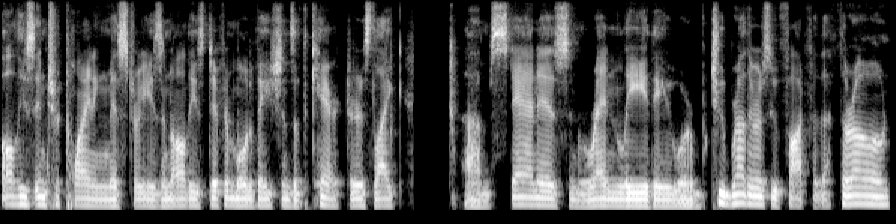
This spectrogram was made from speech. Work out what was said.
all these intertwining mysteries and all these different motivations of the characters, like um, Stannis and Renly. They were two brothers who fought for the throne.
